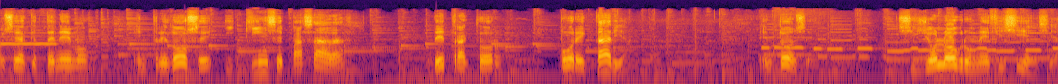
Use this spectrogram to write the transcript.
o sea que tenemos entre 12 y 15 pasadas de tractor por hectárea. Entonces, si yo logro una eficiencia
